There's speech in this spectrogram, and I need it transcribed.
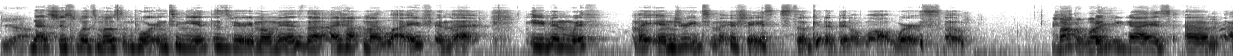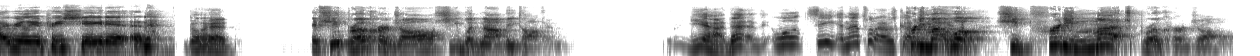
Yeah. that's just what's most important to me at this very moment is that I have my life and that even with my injury to my face, it still could have been a lot worse. So By the Thank you guys. Um, I really appreciate it. And Go ahead. if she broke her jaw, she would not be talking. Yeah, that well, see, and that's what I was kind Pretty of much. Well, she pretty much broke her jaw,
